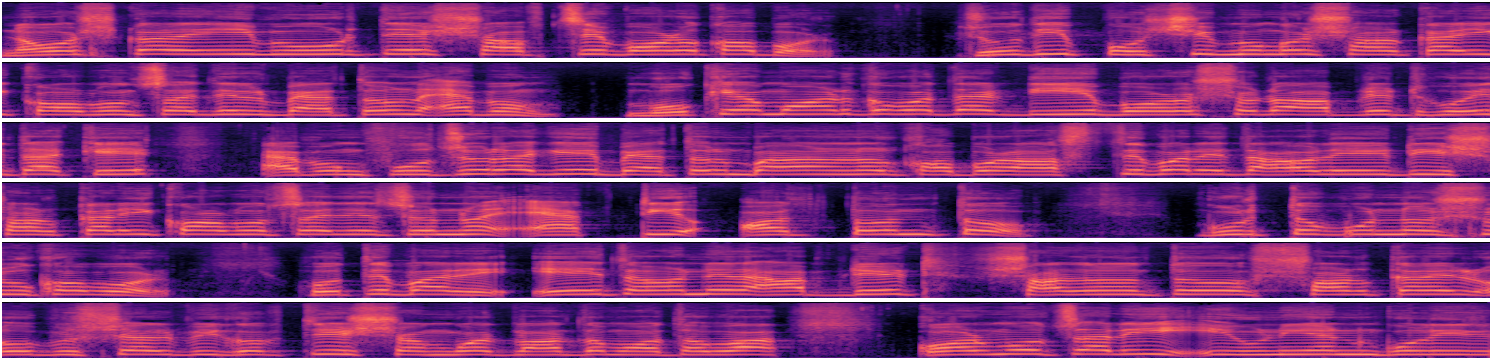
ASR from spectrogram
নমস্কার এই মুহূর্তে সবচেয়ে বড় খবর যদি পশ্চিমবঙ্গ সরকারি কর্মচারীদের বেতন এবং বকেয়া মহার্ঘ ভাতা দিয়ে বড়সড় আপডেট হয়ে থাকে এবং পুজোর আগে বেতন বাড়ানোর খবর আসতে পারে, তাহলে এটি সরকারি কর্মচারীদের জন্য একটি অত্যন্ত গুরুত্বপূর্ণ সুখবর। হতে পারে এই ধরনের আপডেট সাধারণত সরকারের অফিসিয়াল বিজ্ঞপ্তির সংবাদ মাধ্যম অথবা কর্মচারী ইউনিয়নগুলির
